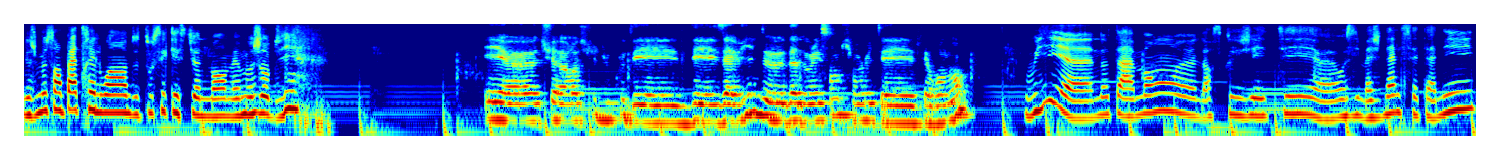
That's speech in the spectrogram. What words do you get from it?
je me sens pas très loin de tous ces questionnements, même aujourd'hui. Et euh, tu as reçu du coup des, avis d'adolescents qui ont lu tes, romans? Oui, euh, notamment euh, lorsque j'ai été aux Imaginales cette année,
